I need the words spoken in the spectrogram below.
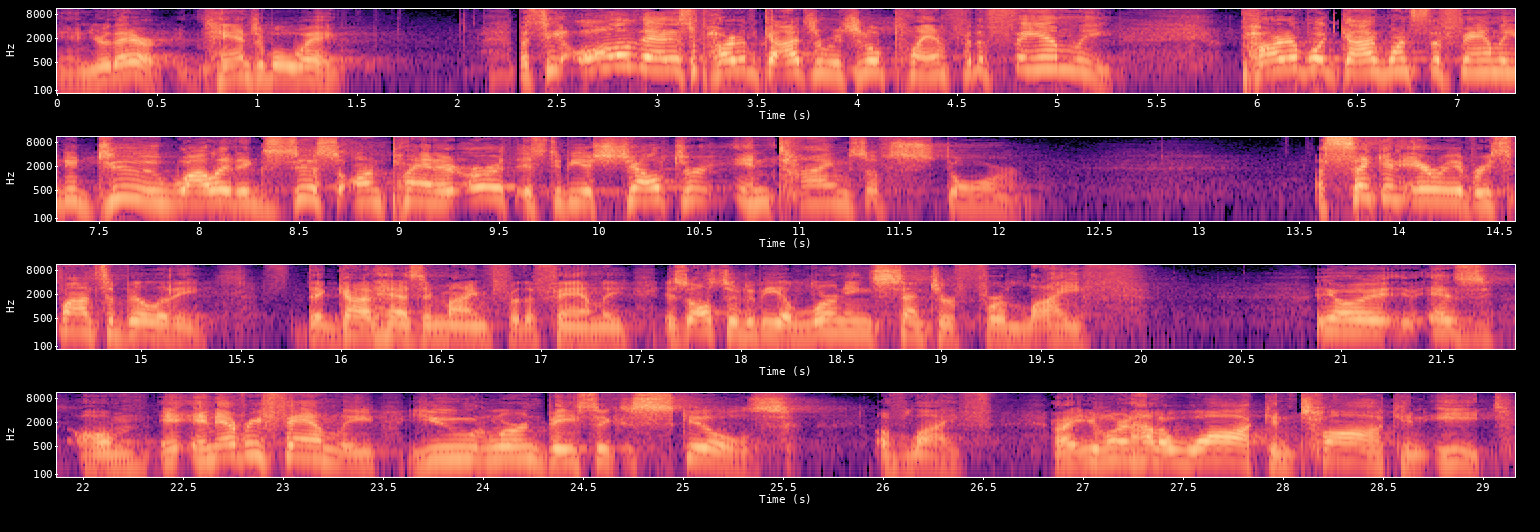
and you're there, in tangible way. But see, all of that is part of God's original plan for the family. Part of what God wants the family to do while it exists on planet Earth is to be a shelter in times of storm. A second area of responsibility that God has in mind for the family is also to be a learning center for life. you know, as um, in every family, you learn basic skills of life. Right? You learn how to walk and talk and eat.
